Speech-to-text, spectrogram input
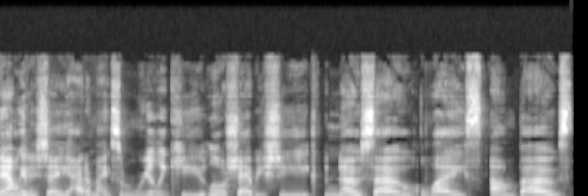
Now I'm going to show you how to make some really cute little shabby chic no-sew lace um, bows.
